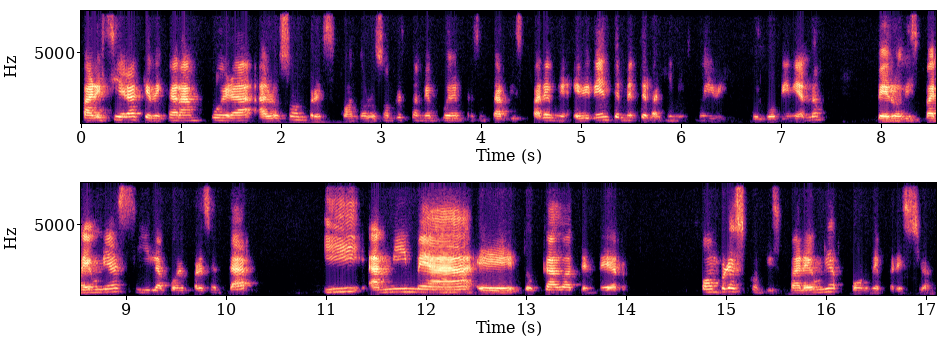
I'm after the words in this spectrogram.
pareciera que dejaran fuera a los hombres, cuando los hombres también pueden presentar dispareunia. Evidentemente, vaginismo y vulvodynia pero dispareunia sí la pueden presentar. Y a mí me ha eh, tocado atender hombres con dispareunia por depresión.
